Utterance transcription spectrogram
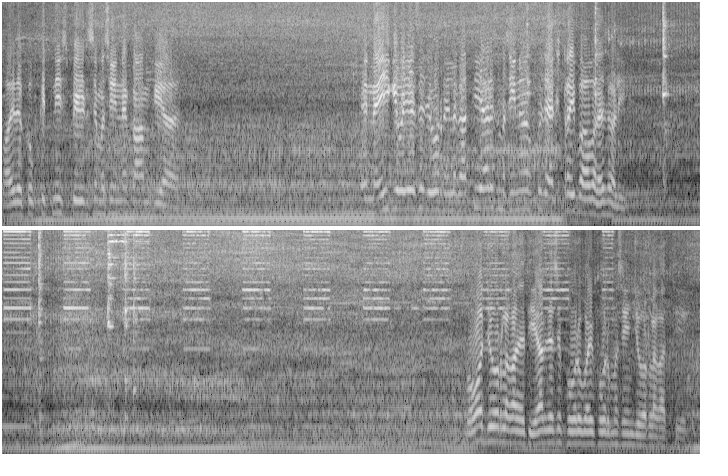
भाई देखो कितनी स्पीड से मशीन ने काम किया है। ये नई की वजह से ज़ोर नहीं लगाती यार, इस मशीन में कुछ एक्स्ट्रा ही पावर है साड़ी बहुत ज़ोर लगा देती है यार, जैसे फोर बाई फोर मशीन ज़ोर लगाती है।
